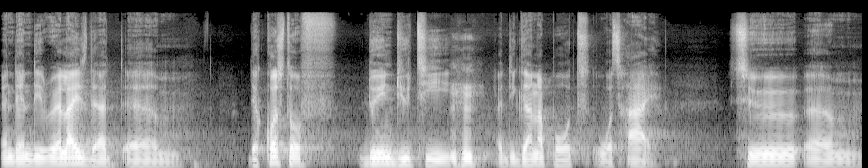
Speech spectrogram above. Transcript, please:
And then they realized that um, the cost of doing duty mm -hmm. at the Ghana port was high. So um,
